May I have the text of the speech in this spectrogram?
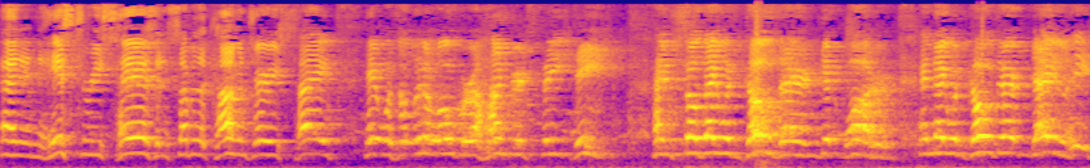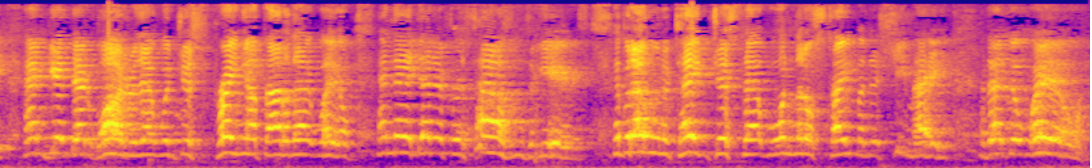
and history says, and some of the commentaries say, it was a little over a hundred feet deep. And so they would go there and get water. And they would go there daily and get that water that would just spring up out of that well. And they had done it for thousands of years. But I want to take just that one little statement that she made that the well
